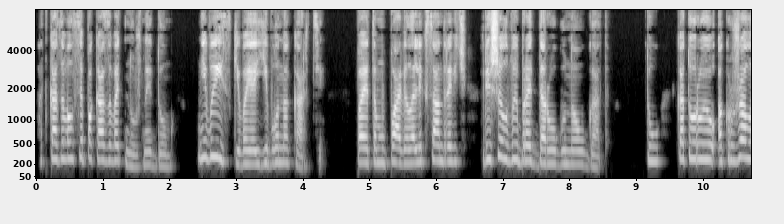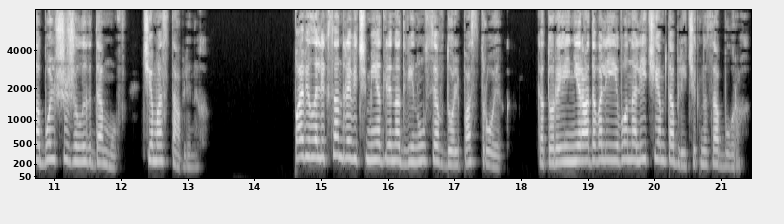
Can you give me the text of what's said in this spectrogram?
отказывался показывать нужный дом, не выискивая его на карте. Поэтому Павел Александрович решил выбрать дорогу наугад, ту, которую окружало больше жилых домов, чем оставленных. Павел Александрович медленно двинулся вдоль построек, которые не радовали его наличием табличек на заборах.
